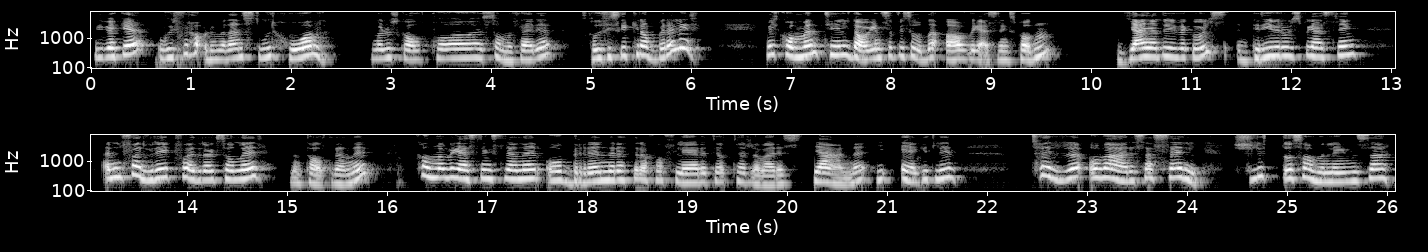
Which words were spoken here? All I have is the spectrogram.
Vibeke, hvorfor har du med deg en stor håv når du skal på sommerferie? Skal du fiske krabber, eller? Velkommen til dagens episode av Begeistringspodden. Jeg heter Vibeke Ols, driver Ols Begeistring, er en farverik foredragsholder, mentaltrener, kaller meg begeistringstrener og brenner etter å få flere til å tørre å være stjerne i eget liv. Tørre å være seg selv. Slutte å sammenligne seg.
